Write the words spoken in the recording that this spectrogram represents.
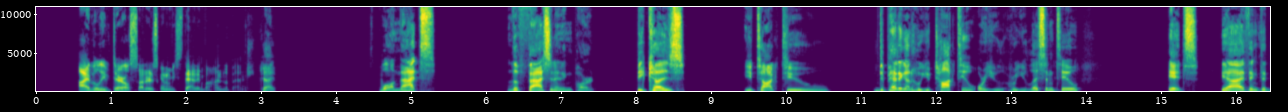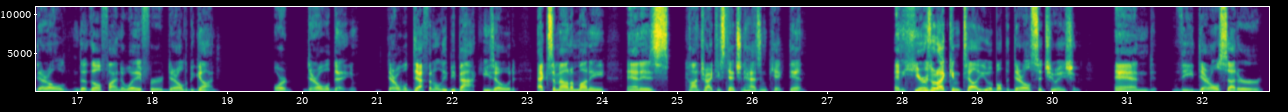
I believe Darryl Sutter is going to be standing behind the bench. Okay. Well, and that's the fascinating part because you talk to depending on who you talk to or you who you listen to, it's yeah, I think that Darryl they'll find a way for Darryl to be gone, or Darryl will de- Darryl will definitely be back. He's owed X amount of money, and his contract extension hasn't kicked in. And here's what I can tell you about the Darryl situation and the Darryl Sutter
